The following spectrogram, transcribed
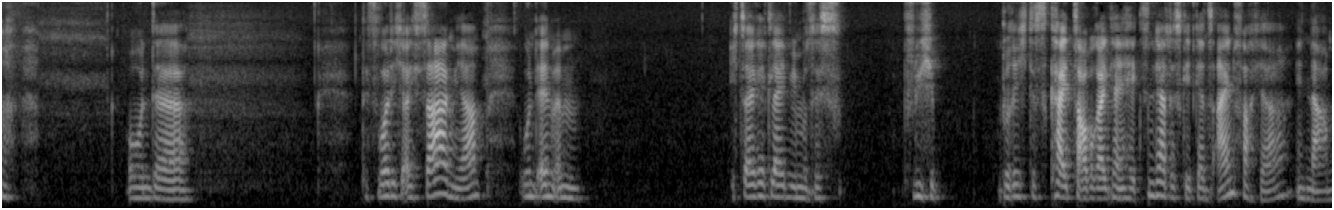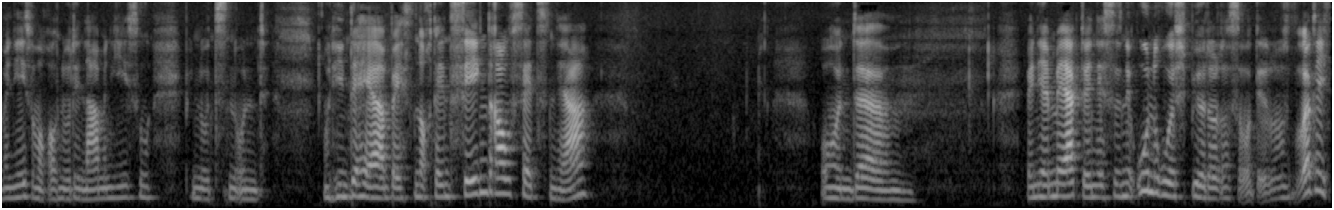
Und äh, das wollte ich euch sagen, ja. Und ähm, ähm ich zeige gleich, wie man das Flüche berichtet. Keine Zauberei, keine Hexenwert, das geht ganz einfach, ja. Im Namen Jesu, man braucht nur den Namen Jesu benutzen und, und hinterher am besten noch den Segen draufsetzen, ja. Und ähm, wenn ihr merkt, wenn ihr so eine Unruhe spürt oder so, wirklich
